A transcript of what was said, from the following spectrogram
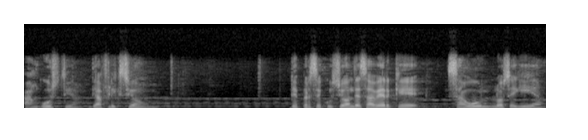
angustia, de aflicción, de persecución, de saber que Saúl lo seguía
